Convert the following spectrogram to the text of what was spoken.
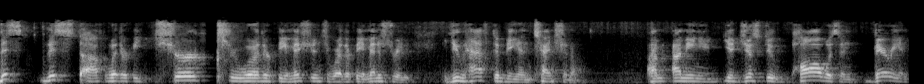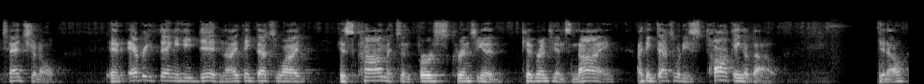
this this stuff, whether it be church or whether it be missions or whether it be ministry, you have to be intentional. I mean, you, you just do. Paul was in, very intentional in everything he did, and I think that's why his comments in First Corinthians, Corinthians nine. I think that's what he's talking about. You know,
